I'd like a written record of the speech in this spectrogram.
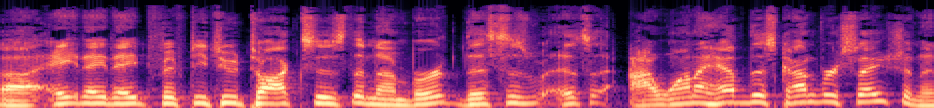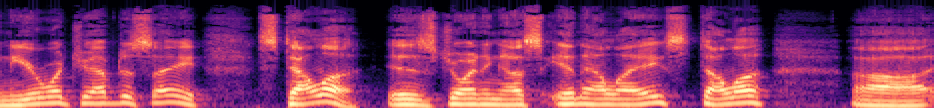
Uh, 888 talks is the number. This is, I want to have this conversation and hear what you have to say. Stella is joining us in LA. Stella, uh,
